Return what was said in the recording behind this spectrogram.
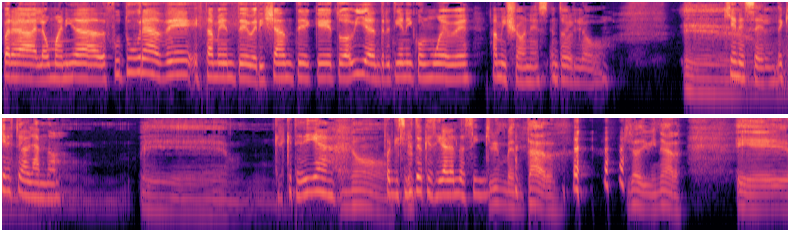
para la humanidad futura de esta mente brillante que todavía entretiene y conmueve a millones en todo el globo. Eh, ¿Quién es él? ¿De quién estoy hablando? Eh, ¿Crees que te diga? no. Porque si no tengo que seguir hablando así. Quiero inventar. quiero adivinar. Eh,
